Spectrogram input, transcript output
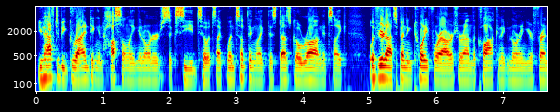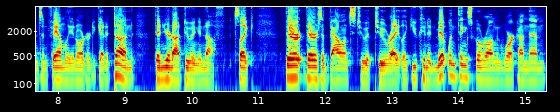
you have to be grinding and hustling in order to succeed. So it's like when something like this does go wrong, it's like, well, if you're not spending 24 hours around the clock and ignoring your friends and family in order to get it done, then you're not doing enough. It's like there there's a balance to it too, right? Like you can admit when things go wrong and work on them,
